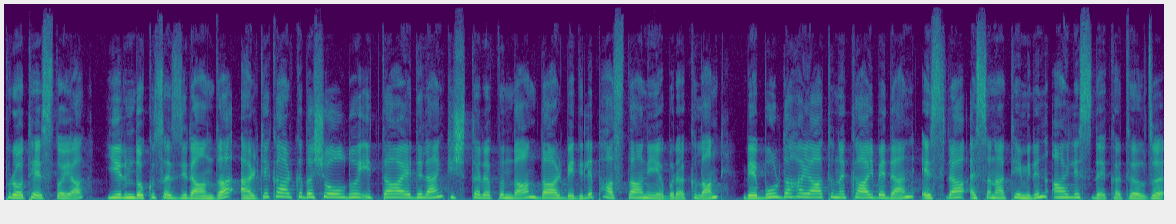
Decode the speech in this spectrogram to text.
Protestoya 29 Haziran'da erkek arkadaşı olduğu iddia edilen kişi tarafından darp edilip hastaneye bırakılan ve burada hayatını kaybeden Esra Esana Temir'in ailesi de katıldı.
